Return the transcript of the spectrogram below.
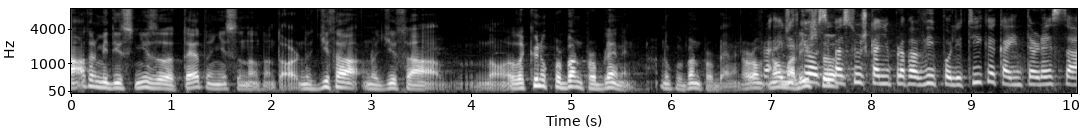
natën midis 28 në 29 nëntor, në gjitha, në gjitha, dhe kjo nuk përbën problemin. nuk përbën problemin. Pra, e gjithë kjo, sipas teje, është ka një prapavi politike, ka interesa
